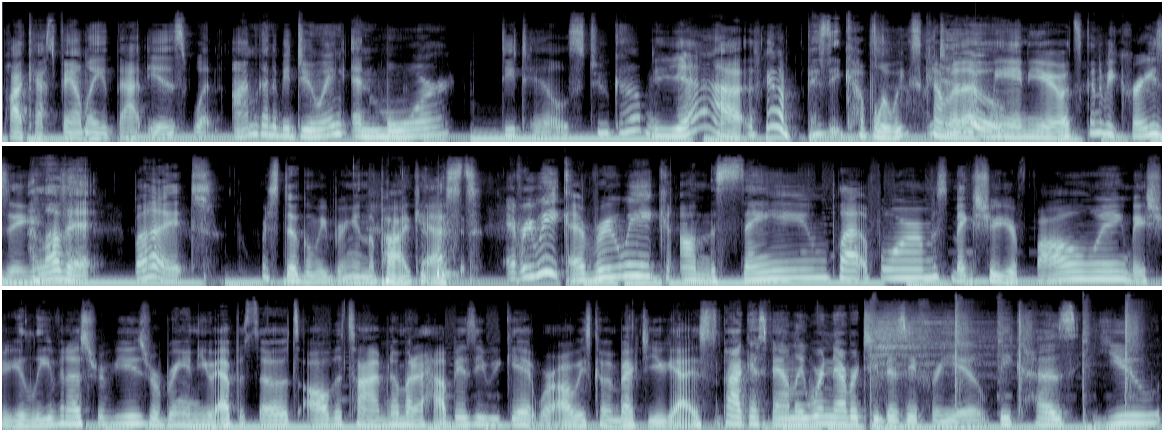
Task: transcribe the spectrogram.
podcast family, that is what I'm going to be doing, and more details to come. Yeah, we've got a busy couple of weeks We coming up, me and you. It's going to be crazy. I love it. but we're still going to be bringing the podcast Every week. every week on the same platforms. Make sure you're following. Make sure you're leaving us reviews. We're bringing you episodes all the time. No matter how busy we get, we're always coming back to you guys. Podcast family, we're never too busy for you because you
